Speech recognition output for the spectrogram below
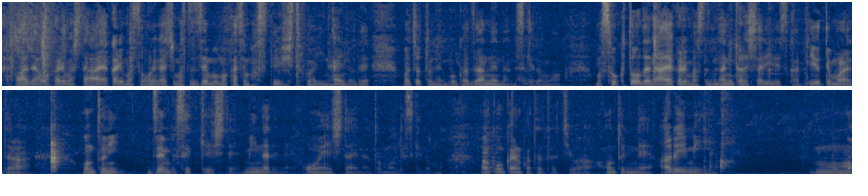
「ああじゃあ分かりましたあやかりますお願いします全部任せます」っていう人はいないので、まあ、ちょっとね僕は残念なんですけども、まあ、即答でね「あやかります何からしたらいいですか?」って言ってもらえたら本当に全部設計してみんなでね応援したいなと思うんですけども、まあ、今回の方たちは本当にねある意味もうま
